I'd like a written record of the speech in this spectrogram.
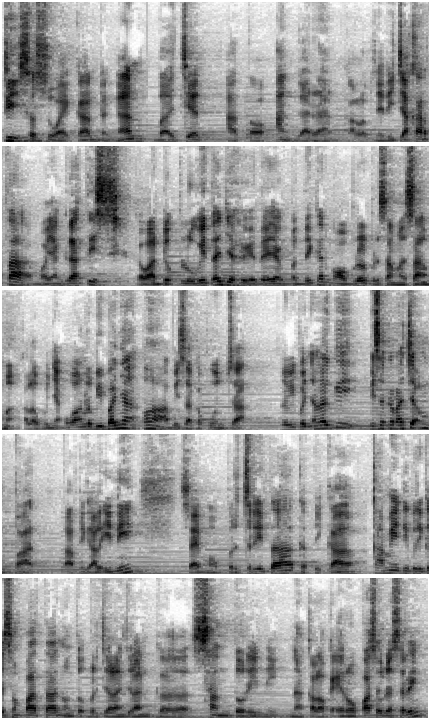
disesuaikan dengan budget atau anggaran. Kalau misalnya di Jakarta mau yang gratis ke Waduk Pluit aja gitu ya. Yang penting kan ngobrol bersama-sama. Kalau punya uang lebih banyak, wah bisa ke puncak. Lebih banyak lagi bisa ke Raja Empat tapi kali ini saya mau bercerita ketika kami diberi kesempatan untuk berjalan-jalan ke Santorini. Nah, kalau ke Eropa sudah sering,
